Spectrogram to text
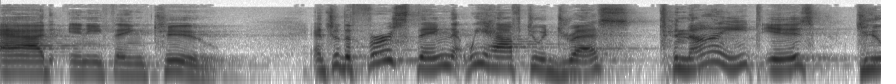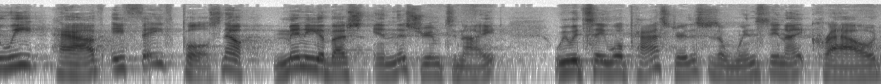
add anything to. And so the first thing that we have to address tonight is do we have a faith pulse? Now, many of us in this room tonight, we would say, well, Pastor, this is a Wednesday night crowd.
